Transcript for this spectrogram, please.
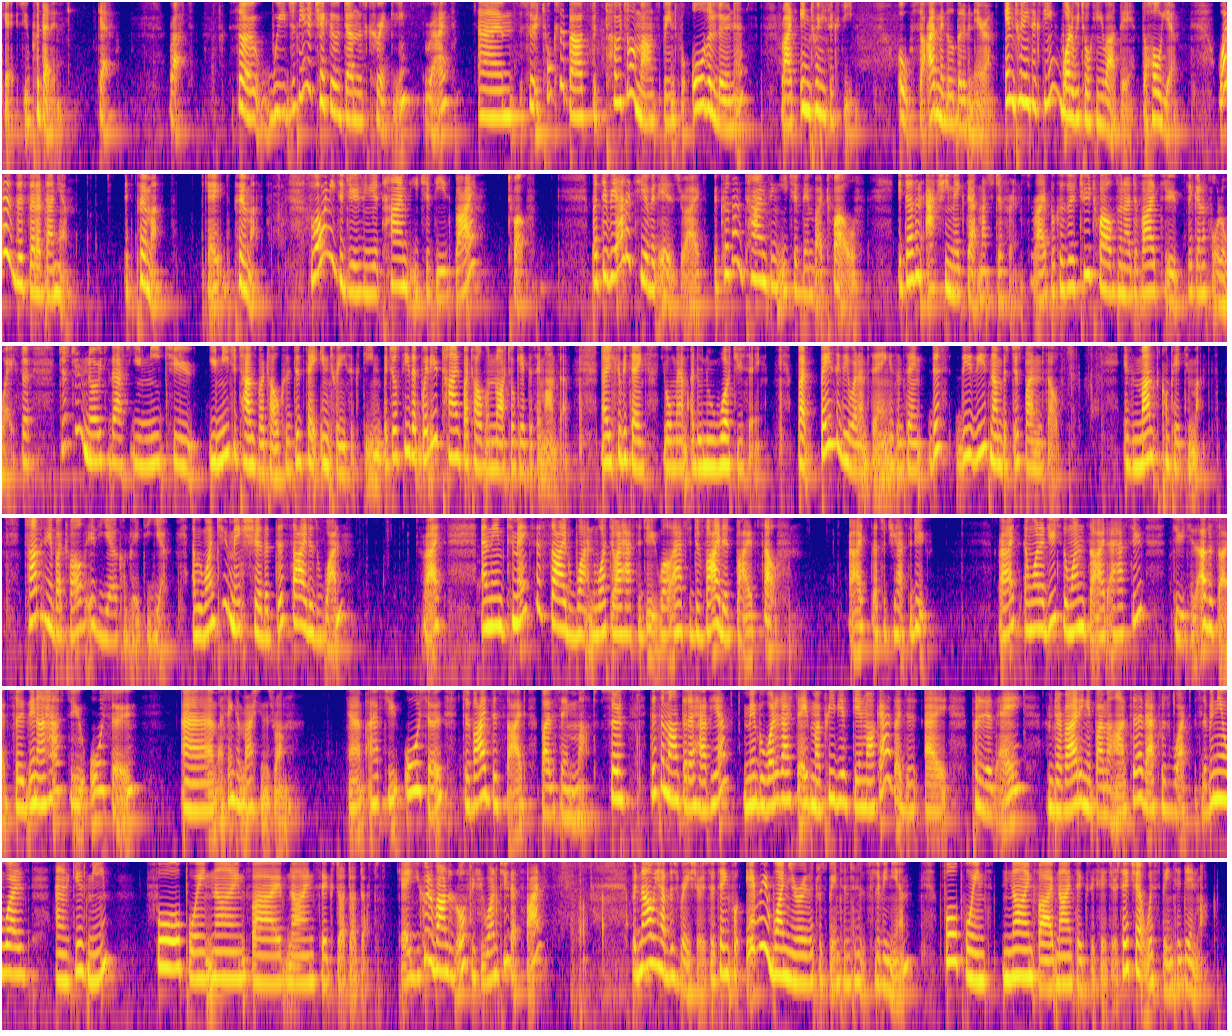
Okay, so you put that in. Okay, right. So we just need to check that we've done this correctly, right? Um, so it talks about the total amount spent for all the learners, right, in 2016. Oh, so I've made a little bit of an error. In 2016, what are we talking about there? The whole year. What is this that I've done here? It's per month, okay? It's per month. So what we need to do is we need to times each of these by 12. But the reality of it is, right, because I'm timesing each of them by 12, it doesn't actually make that much difference, right? Because those two 12s, when I divide through, they're going to fall away. So just to note that you need to you need to times by 12 because it did say in 2016 but you'll see that whether you times by 12 or not you'll get the same answer now you could be saying yo ma'am i don't know what you're saying but basically what i'm saying is i'm saying this the, these numbers just by themselves is month compared to month timesing it by 12 is year compared to year and we want to make sure that this side is 1 right and then to make this side 1 what do i have to do well i have to divide it by itself right? That's what you have to do, right? And what I do to the one side, I have to do to the other side. So then I have to also, um, I think I'm writing this wrong. Um, I have to also divide this side by the same amount. So this amount that I have here, remember what did I save my previous Denmark as? I, did, I put it as A. I'm dividing it by my answer. That was what Slovenia was. And it gives me 4.9596 dot dot dot. Okay, you could have rounded off if you want to, that's fine. But now we have this ratio. So it's saying for every one euro that was spent in Slovenia, 4.9596, etc., etc., was spent in Denmark.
